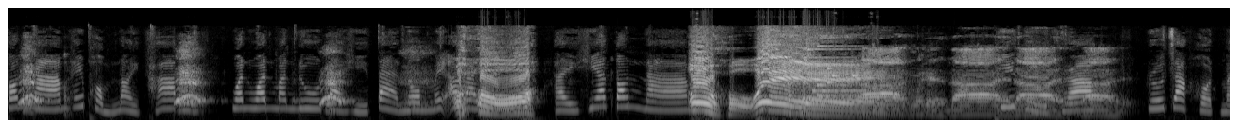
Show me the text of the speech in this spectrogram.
ต้นน้ำให้ผมหน่อยครับ วันวันๆมันดูแต่หีแต่นมไม่อะไรโอ้โห เลยไอเฮียต้นน้ำ โอ้โหเว้ยได้กูเห็นได้พี่ได้ตีครับ ได้รู้จักหดไหม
